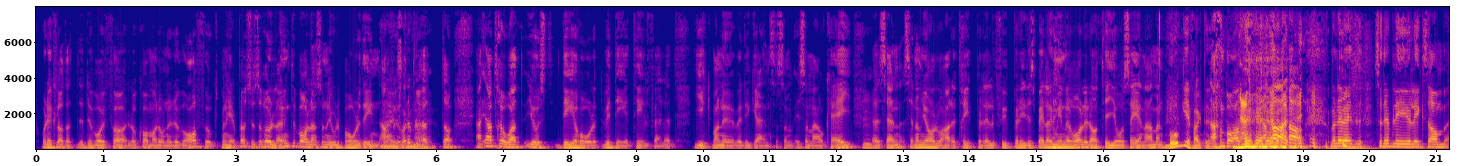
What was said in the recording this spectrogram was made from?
och det är klart att det, var ju fördel att komma då när det var fukt. Men helt plötsligt så rullar ju inte bollen som de gjorde på hålet innan. Nej, för just var det blött. Och jag, jag tror att just det hålet vid det tillfället gick man över det gränsen som, som är okej. Mm. Eh, Sen, sen om jag då hade trippel eller fyppel i det spelar ju mindre roll idag tio år senare. Men Boogie faktiskt. Bara ja, ja. Men det, så det blir ju liksom, eh,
